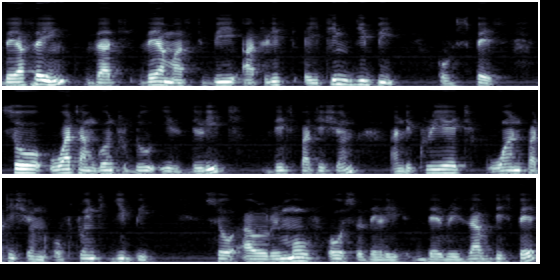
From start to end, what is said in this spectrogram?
they are saying that there must be at least 18 GB of space. So what I'm going to do is delete this partition and create one partition of 20 GB so I will remove also the, the reserved space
